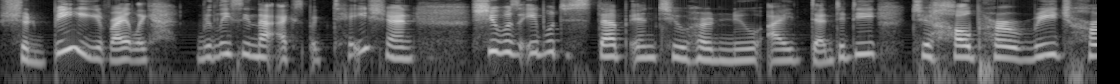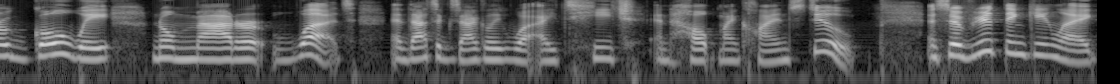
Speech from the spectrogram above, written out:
should be, right? Like releasing that expectation, she was able to step into her new identity to help her reach her goal weight no matter what. And that's exactly what I teach and help my clients do. And so if you're thinking like,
